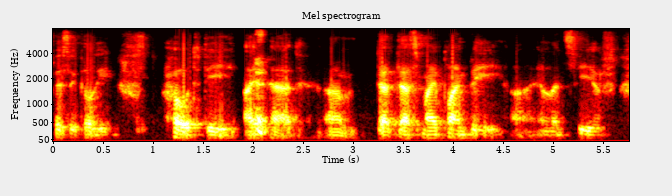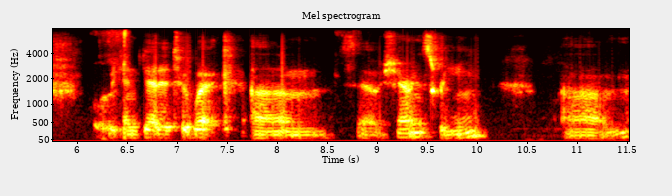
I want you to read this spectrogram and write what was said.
physically hold the iPad. Um, that, that's my plan B. Uh, and let's see if we can get it to work. Um, so sharing screen, um,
